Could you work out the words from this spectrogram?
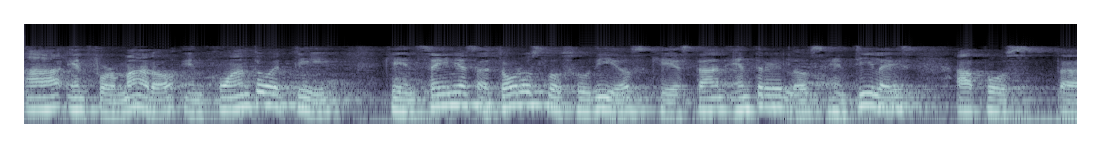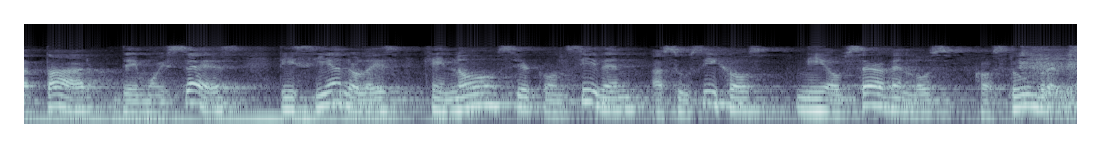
ha informado en cuanto a ti que enseñas a todos los judíos que están entre los gentiles a apostatar de Moisés diciéndoles que no circunciden a sus hijos ni observen los costumbres.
